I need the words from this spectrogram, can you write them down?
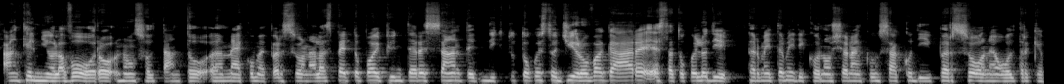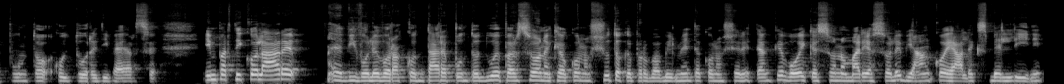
anche il mio lavoro, non soltanto eh, me come persona. L'aspetto poi più interessante di tutto questo giro vagare è stato quello di permettermi di conoscere anche un sacco di persone, oltre che appunto culture diverse. In particolare eh, vi volevo raccontare appunto due persone che ho conosciuto che probabilmente conoscerete anche voi, che sono Maria Sole Bianco e Alex Bellini.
